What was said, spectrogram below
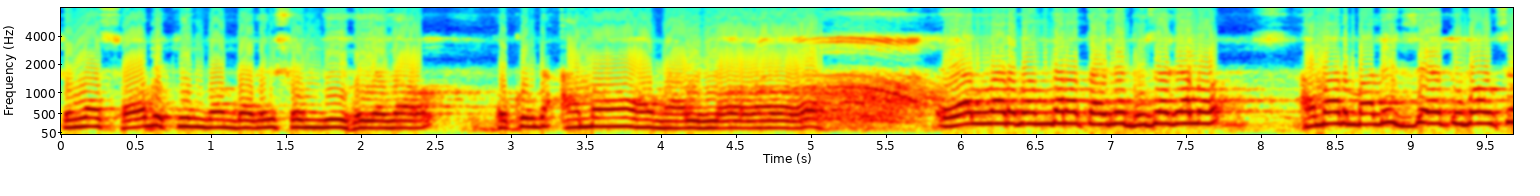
তোমরা সব কিংবন্ধাদের সঙ্গী হইয়া যাও। হুকুমটা আমার আল্লাহ। এই আল্লাহর বান্দারা তাইলে বুঝা গেল আমার মালিক যেহেতু বলছে,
